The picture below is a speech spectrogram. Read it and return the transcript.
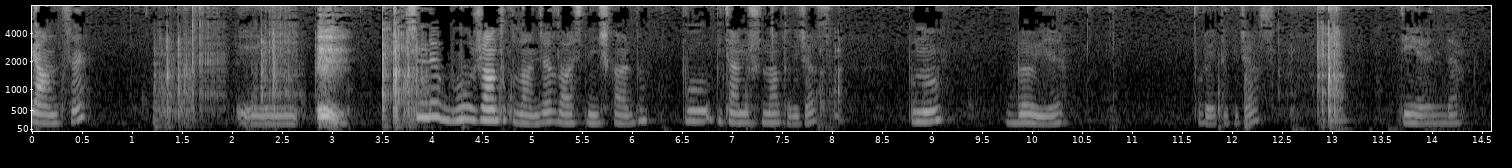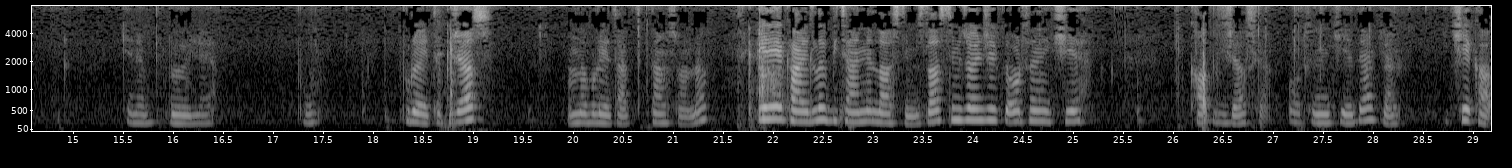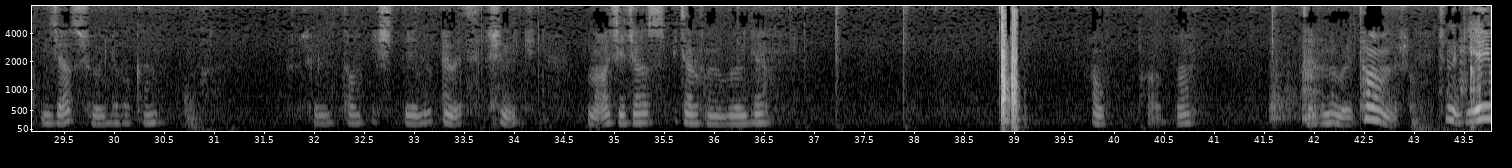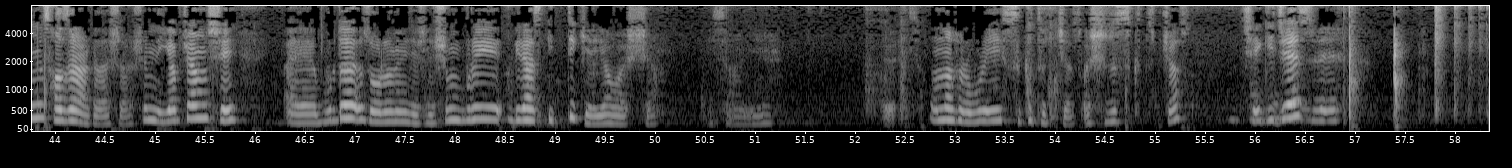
jantı. Ee, şimdi bu jantı kullanacağız. Lastiğini çıkardım. Bu bir tane şundan takacağız. Bunu böyle buraya takacağız. Diğerinde gene böyle bu buraya takacağız. Onu da buraya taktıktan sonra geriye kaydılı bir tane lastiğimiz. Lastiğimizi öncelikle ortadan ikiye katlayacağız. Yani ortadan ikiye derken ikiye katlayacağız. Şöyle bakın. Şöyle tam eşitleyelim. Evet. Şimdi bunu açacağız. Bir tarafını böyle. Oh, pardon. Bir tarafını böyle. Tamamdır. Şimdi yayımız hazır arkadaşlar. Şimdi yapacağımız şey e, burada zorlanabilirsiniz. Şimdi burayı biraz ittik ya yavaşça. Bir saniye. Evet. Ondan sonra burayı sıkı tutacağız. Aşırı sıkı tutacağız. Çekeceğiz ve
